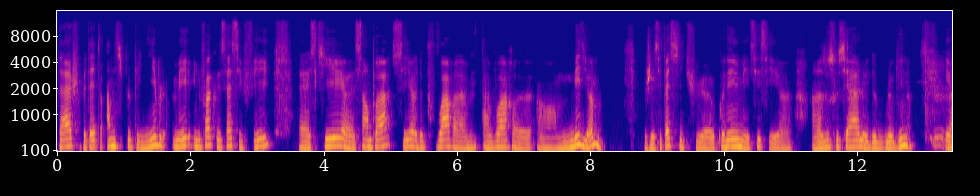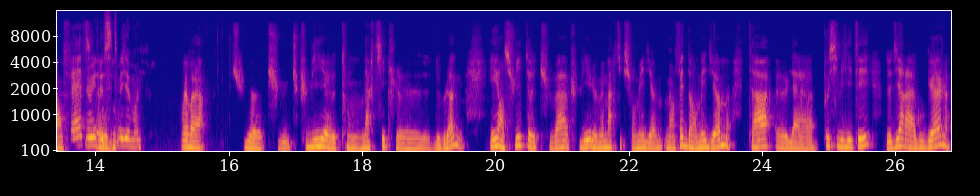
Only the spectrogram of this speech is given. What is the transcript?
tâche peut-être un petit peu pénible, mais une fois que ça c'est fait, euh, ce qui est euh, sympa, c'est euh, de pouvoir avoir un médium. Je ne sais pas si tu connais, mais tu sais, c'est un réseau social de blogging. Mm, Et mm. en fait, oui, le site Medium, oui. Ouais, voilà. Euh, tu, publies euh, ton article euh, de blog et ensuite tu vas publier le même article sur Medium. Mais en fait, dans Medium, tu as la possibilité de dire à Google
